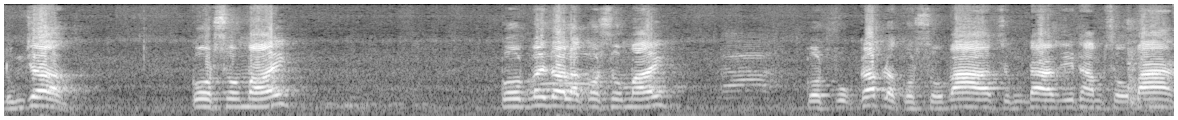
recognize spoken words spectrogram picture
đúng chưa? Cột số mấy? Cột bây giờ là cột số mấy? Cột phụ cấp là cột số 3 chúng ta ghi tham số 3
